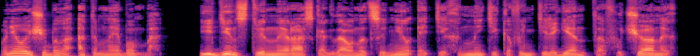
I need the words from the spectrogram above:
У него еще была атомная бомба. Единственный раз, когда он оценил этих нытиков-интеллигентов, ученых,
